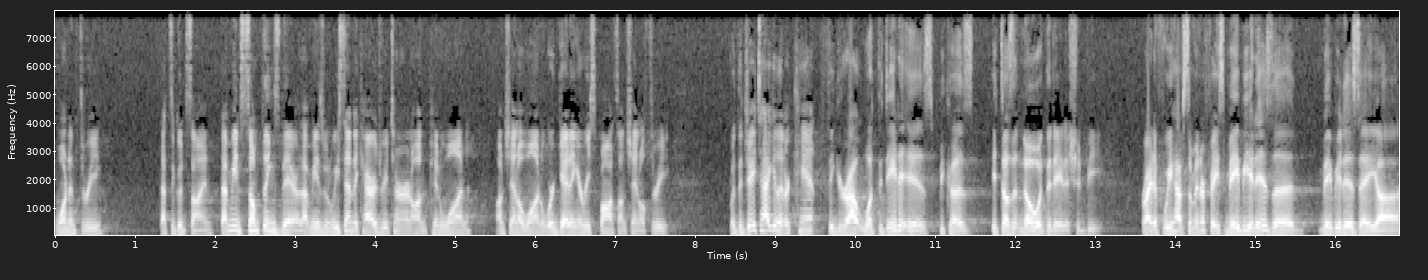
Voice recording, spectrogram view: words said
1 and 3. That's a good sign. That means something's there. That means when we send a carriage return on pin 1, on channel 1, we're getting a response on channel 3. But the JTagulator can't figure out what the data is because it doesn't know what the data should be. Right? If we have some interface, maybe it is a, maybe it is a, uh,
